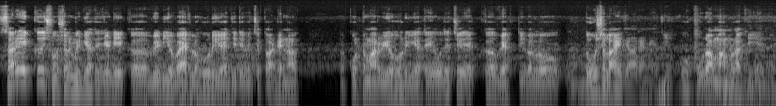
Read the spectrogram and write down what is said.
ਸਰ ਇੱਕ ਸੋਸ਼ਲ ਮੀਡੀਆ ਤੇ ਜਿਹੜੀ ਇੱਕ ਵੀਡੀਓ ਵਾਇਰਲ ਹੋ ਰਹੀ ਹੈ ਜਿਹਦੇ ਵਿੱਚ ਤੁਹਾਡੇ ਨਾਲ ਕੁੱਟਮਾਰ ਵੀ ਹੋ ਰਹੀ ਹੈ ਤੇ ਉਹਦੇ 'ਚ ਇੱਕ ਵਿਅਕਤੀ ਵੱਲੋਂ ਦੋਸ਼ ਲਾਏ ਜਾ ਰਹੇ ਨੇ ਜੀ। ਉਹ ਪੂਰਾ ਮਾਮਲਾ ਕੀ ਹੈ ਜੀ?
